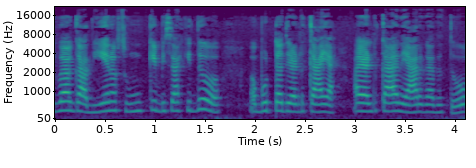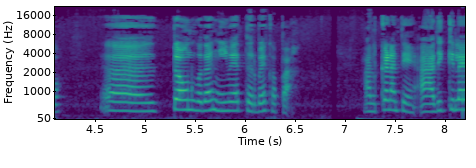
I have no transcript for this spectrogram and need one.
ಇವಾಗ ಅದೇನೋ ಸುಮ್ಕಿ ಬಿಸಾಕಿದ್ದು ಬುಟ್ಟದ ಎರಡು ಕಾಯ. ಆ ಎರಡು ಕಾಯ ಯಾರಿಗಾದತ್ತು ಟೌನ್ಗೆ ಹೋದಾಗ ನೀವೇ ತರಬೇಕಪ್ಪ. ಅಲ್ಕಣತೆ, ಅದಕ್ಕಿಲ್ಲ,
